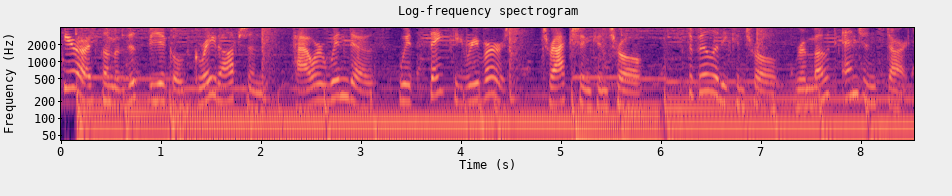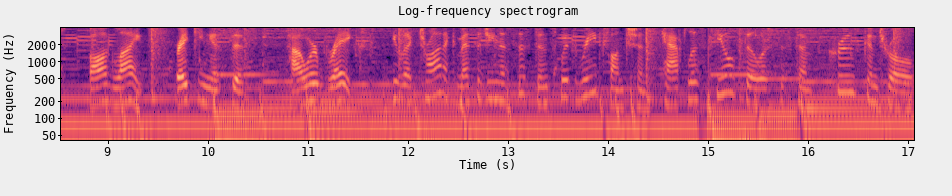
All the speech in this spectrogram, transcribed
Here are some of this vehicle's great options. Power windows with safety reverse, traction control, stability control, remote engine start, fog lights, braking assist, power brakes, electronic messaging assistance with read function, capless fuel filler system, cruise control.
